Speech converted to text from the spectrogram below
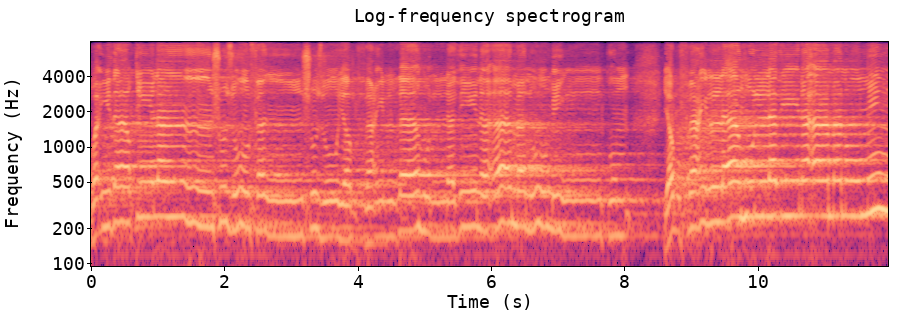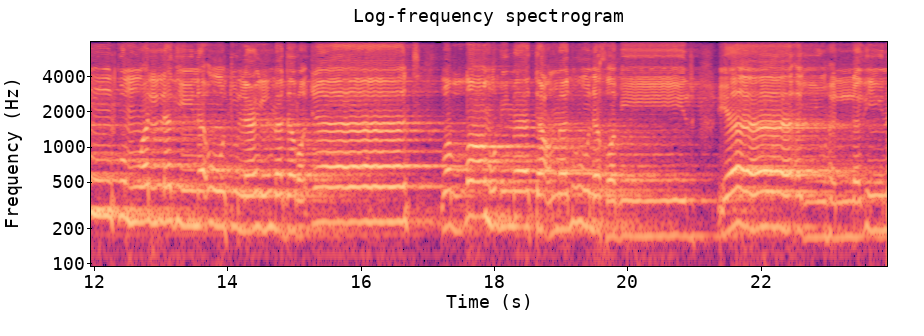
وإذا قيل انشزوا فانشزوا يرفع الله الذين آمنوا منكم يرفع الله الذين آمنوا منكم والذين أوتوا العلم درجات والله بما تعملون خبير يا أيها الذين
